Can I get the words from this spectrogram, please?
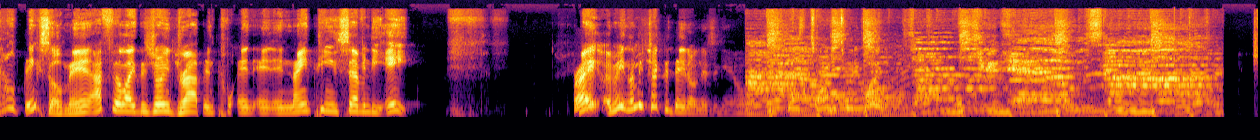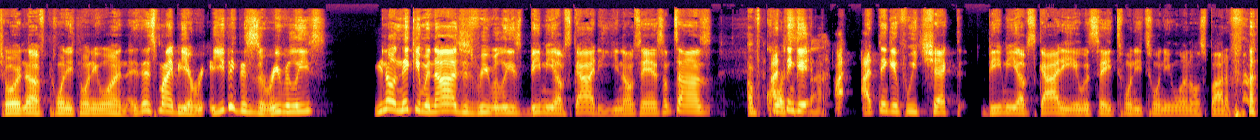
don't think so, man. I feel like the joint dropped in, in, in, in 1978. Right? I mean, let me check the date on this again. Hold on. 2021. Sure enough, 2021. This might be a. Re- you think this is a re-release? You know, Nicki Minaj just re-released "Beam Me Up, Scotty." You know what I'm saying? Sometimes of course, I think it. I, I, think if we checked beam Me Up, Scotty," it would say 2021 on Spotify,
